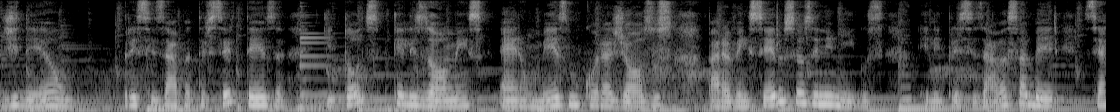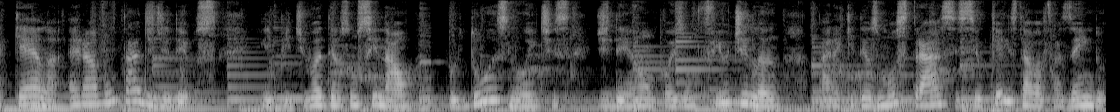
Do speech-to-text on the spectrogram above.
Gideão precisava ter certeza que todos aqueles homens eram mesmo corajosos para vencer os seus inimigos. Ele precisava saber se aquela era a vontade de Deus. Ele pediu a Deus um sinal. Por duas noites, Gideão pôs um fio de lã para que Deus mostrasse se o que ele estava fazendo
